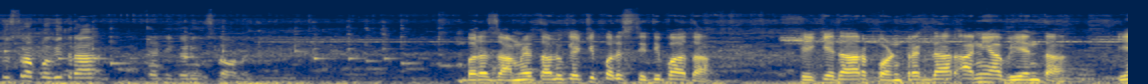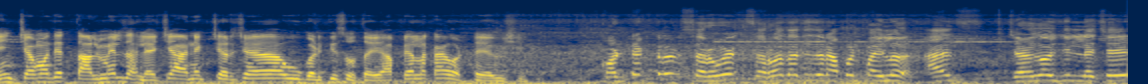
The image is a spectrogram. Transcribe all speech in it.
दुसरा पवित्रा त्या ठिकाणी उचलावा लागेल. बरं जामनेर तालुक्याची परिस्थिती पाहता ठेकेदार कॉन्ट्रॅक्टदार आणि अभियंता यांच्यामध्ये तालमेल झाल्याच्या अनेक चर्चा उघडकीस होत आहे. आपल्याला काय वाटतं याविषयी? कॉन्ट्रॅक्टर सर्व सर्वात आधी जर आपण पाहिलं आज जळगाव जिल्ह्याचे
